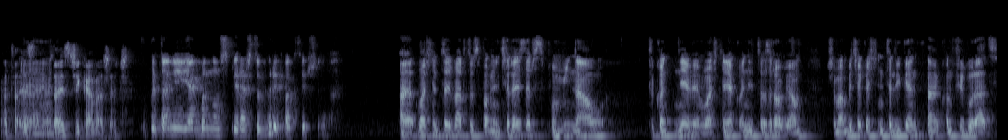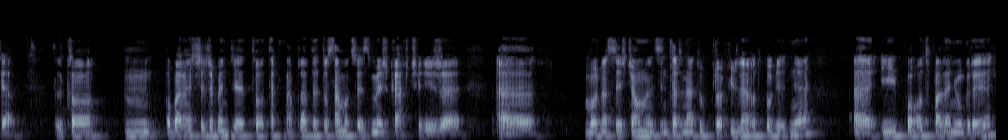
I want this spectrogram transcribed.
A to jest, e, to jest ciekawa rzecz. Pytanie, jak będą wspierać te gry faktycznie? Ale właśnie tutaj warto wspomnieć, Razer wspominał, tylko nie wiem właśnie jak oni to zrobią, że ma być jakaś inteligentna konfiguracja. Tylko mm, obawiam się, że będzie to tak naprawdę to samo, co jest w myszkach, czyli że e, można sobie ściągnąć z internetu profile odpowiednie e, i po odpaleniu gry,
